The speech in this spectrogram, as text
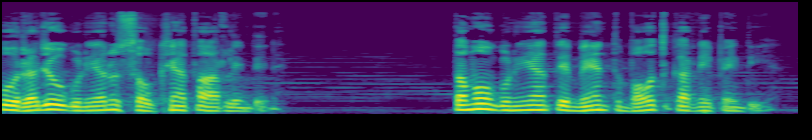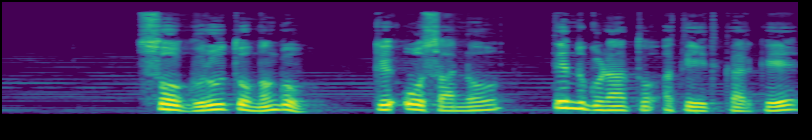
ਉਹ ਰਜੋ ਗੁਣੀਆਂ ਨੂੰ ਸੌਖਿਆਂ ਤਾਰ ਲੈਂਦੇ ਨੇ। ਤਮੋ ਗੁਣੀਆਂ ਤੇ ਮਿਹਨਤ ਬਹੁਤ ਕਰਨੀ ਪੈਂਦੀ ਹੈ। ਸੋ ਗੁਰੂ ਤੋਂ ਮੰਗੋ ਕਿ ਉਹ ਸਾਨੂੰ ਤਿੰਨ ਗੁਣਾ ਤੋਂ ਅਤੀਤ ਕਰਕੇ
